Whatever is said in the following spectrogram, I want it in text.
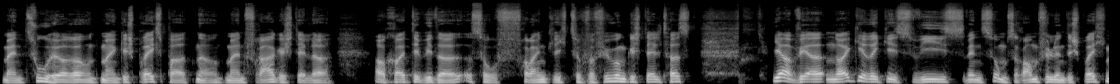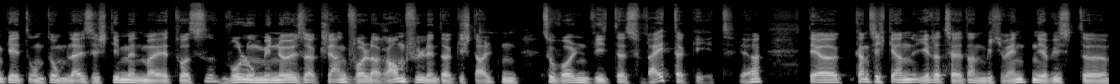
mein Zuhörer und mein Gesprächspartner und mein Fragesteller auch heute wieder so freundlich zur Verfügung gestellt hast. Ja, wer neugierig ist, wie es, wenn es ums raumfüllende Sprechen geht und um leise Stimmen mal etwas voluminöser, klangvoller, raumfüllender gestalten zu wollen, wie das weitergeht, ja, der kann sich gern jederzeit an mich wenden. Ihr wisst, äh,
